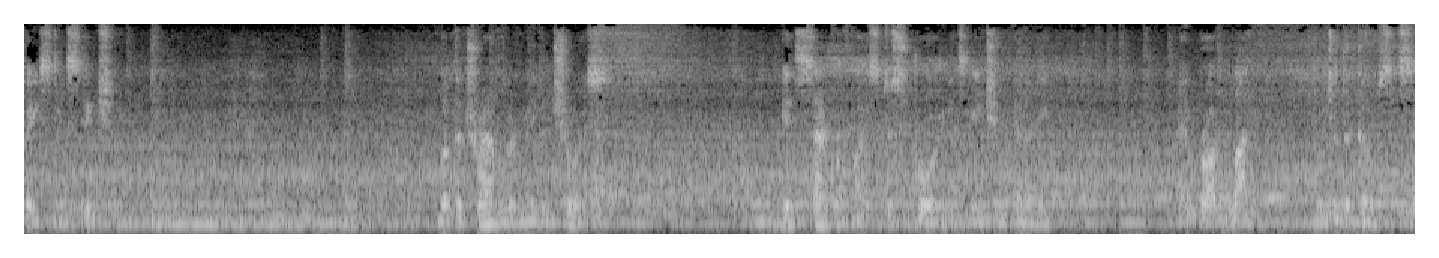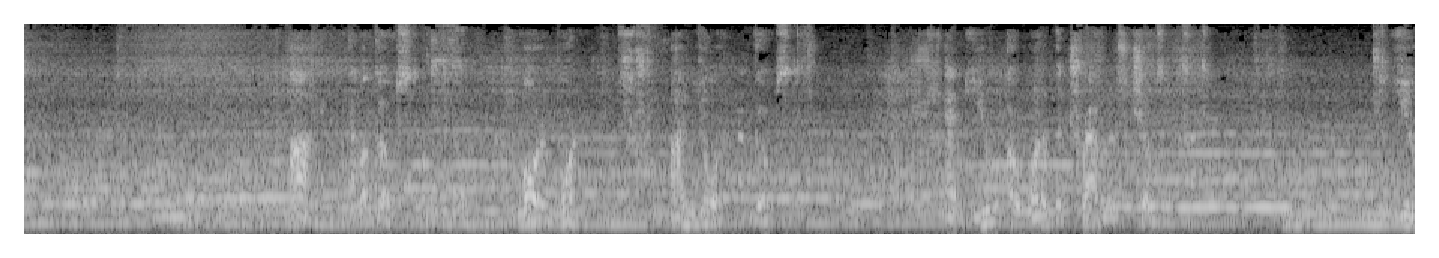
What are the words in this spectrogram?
faced extinction. But the traveler made a choice. Its sacrifice destroyed its ancient enemy and brought life to the ghosts. I am a ghost. More important, I'm your ghost. And you are one of the travelers chosen. You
